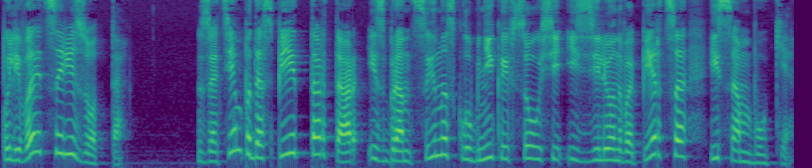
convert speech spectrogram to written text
поливается ризотто. Затем подоспеет тартар из бранцина с клубникой в соусе из зеленого перца и самбуки.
